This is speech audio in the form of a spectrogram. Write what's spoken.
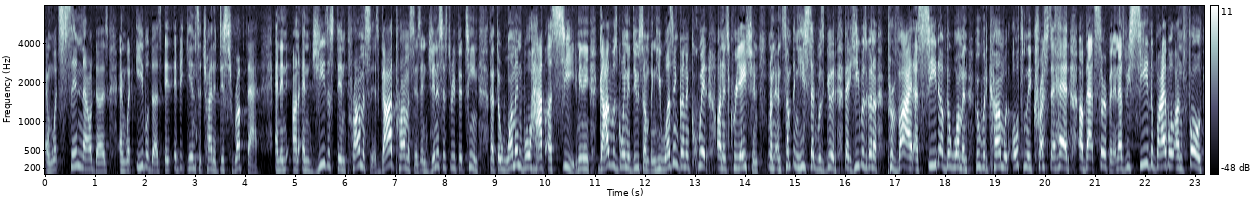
And what sin now does and what evil does, it, it begins to try to disrupt that. And, in, on, and Jesus then promises, God promises in Genesis 3.15 that the woman will have a seed, meaning God was going to do something. He wasn't going to quit on his creation and, and something he said was good, that he was going to provide a seed of the woman who would come would ultimately crush the head of that serpent. And as we see the Bible unfold, unfold,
